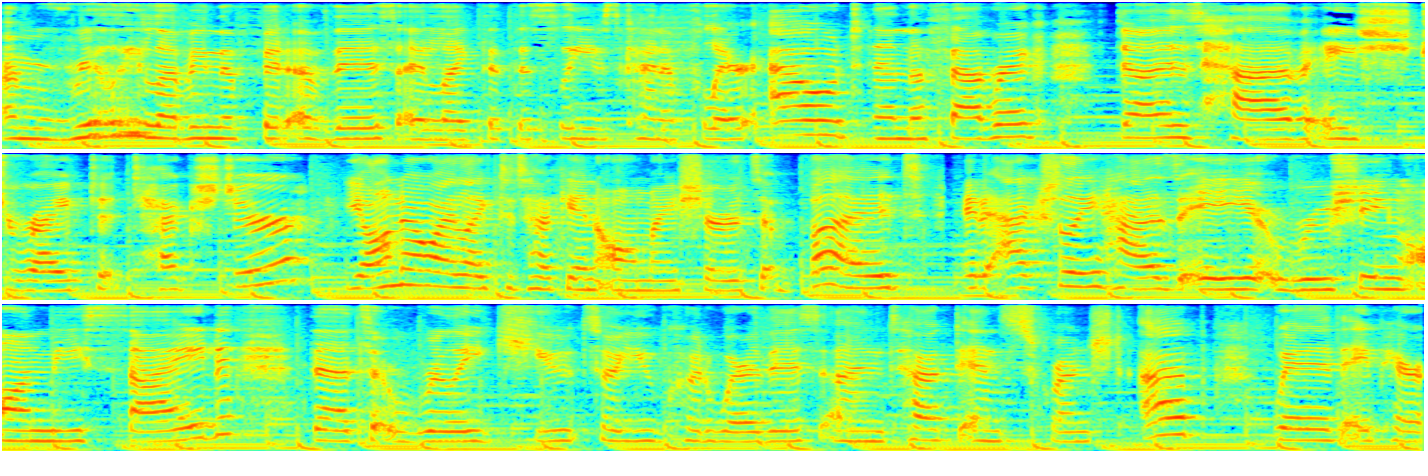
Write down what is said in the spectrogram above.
I'm really loving the fit of this. I like that the sleeves kind of flare out and the fabric does have a striped texture. Y'all know I like to tuck in all my shirts, but it actually has a ruching on the side that's really cute. So you could wear this untucked and scrunched up with a pair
